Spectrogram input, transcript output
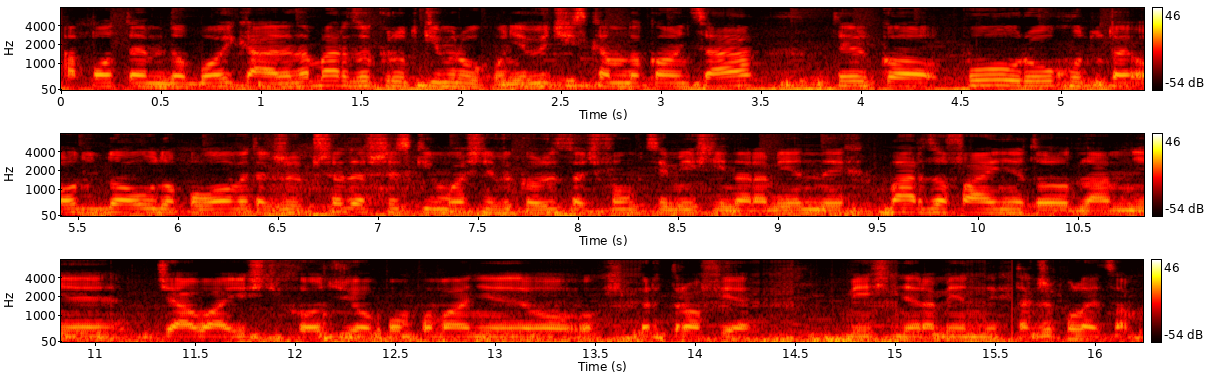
a potem do bojka, ale na bardzo krótkim ruchu. Nie wyciskam do końca, tylko pół ruchu tutaj od dołu do połowy, tak żeby przede wszystkim właśnie wykorzystać funkcje mięśni naramiennych. Bardzo fajnie to dla mnie działa, jeśli chodzi o pompowanie, o, o hipertrofię mięśni ramiennych, także polecam.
